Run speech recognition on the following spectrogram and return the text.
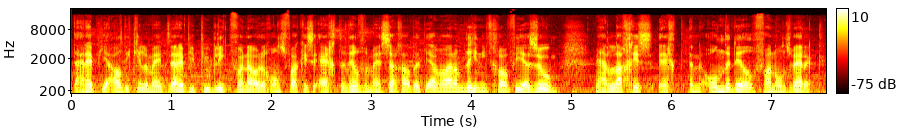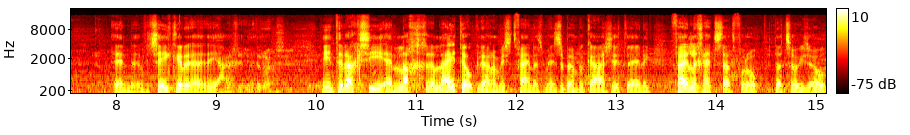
daar heb je al die kilometers, daar heb je publiek voor nodig. Ons vak is echt, en heel veel mensen zeggen altijd, ja, maar waarom doe je niet gewoon via Zoom? Maar ja, lach is echt een onderdeel van ons werk. En zeker, ja... interactie interactie en lach leidt ook. Daarom is het fijn als mensen bij elkaar zitten. En ik, veiligheid staat voorop, dat sowieso.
